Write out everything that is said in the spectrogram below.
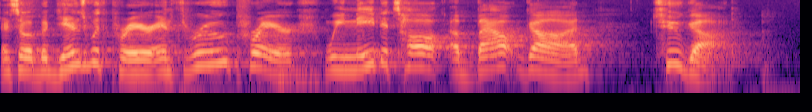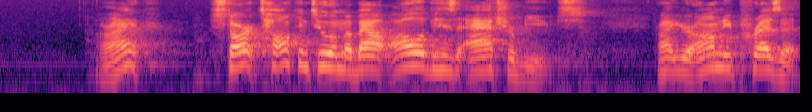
And so it begins with prayer, and through prayer, we need to talk about God to God. All right? Start talking to him about all of his attributes, right? You're omnipresent,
